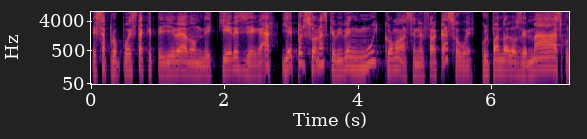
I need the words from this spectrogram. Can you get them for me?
esa propuesta que te lleve a donde quieres llegar. Y hay personas que viven muy cómodas en el fracaso, güey, culpando a los demás, culpando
